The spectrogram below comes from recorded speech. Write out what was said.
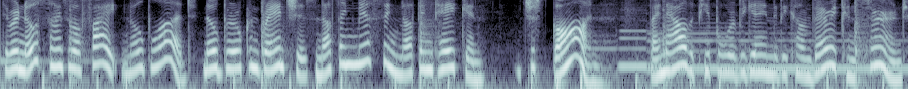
There were no signs of a fight, no blood, no broken branches, nothing missing, nothing taken. Just gone. By now, the people were beginning to become very concerned.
